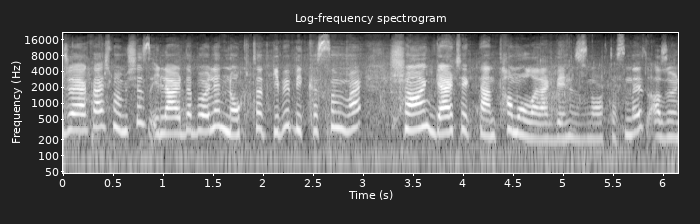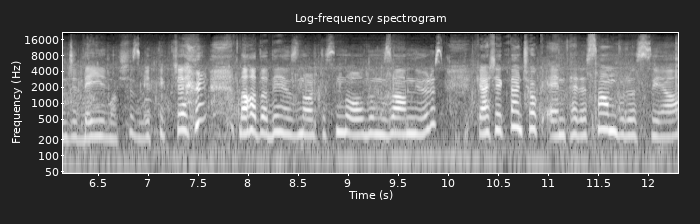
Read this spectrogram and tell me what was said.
Uca yaklaşmamışız. İleride böyle nokta gibi bir kısım var. Şu an gerçekten tam olarak denizin ortasındayız. Az önce değilmişiz. Gittikçe daha da denizin ortasında olduğumuzu anlıyoruz. Gerçekten çok enteresan burası ya.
